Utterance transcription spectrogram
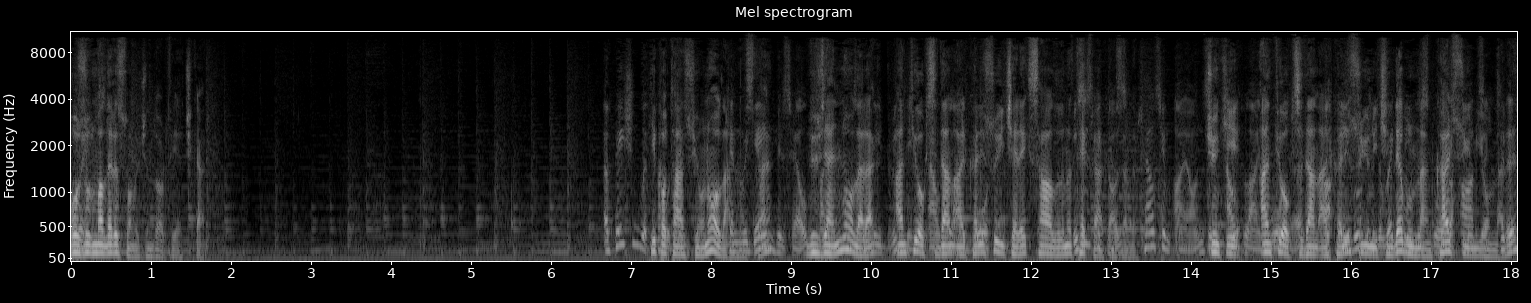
bozulmaları sonucunda ortaya çıkar. Hipotansiyonu olan hasta düzenli olarak antioksidan alkali su içerek sağlığını tekrar kazanır. Çünkü antioksidan alkali suyun içinde bulunan kalsiyum iyonları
